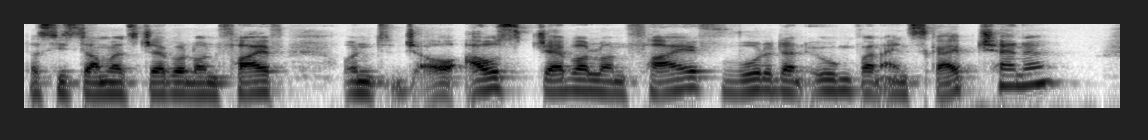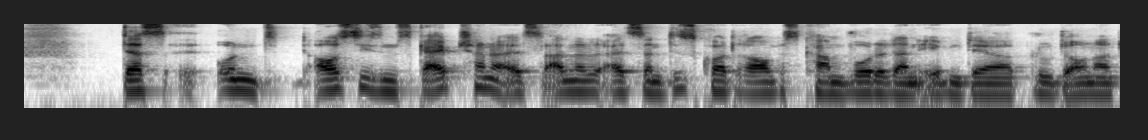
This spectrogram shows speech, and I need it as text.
Das hieß damals Jabalon 5. Und aus Jabalon 5 wurde dann irgendwann ein Skype-Channel. Das, und aus diesem Skype-Channel, als, als dann Discord-Raum kam, wurde dann eben der Blue Donut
